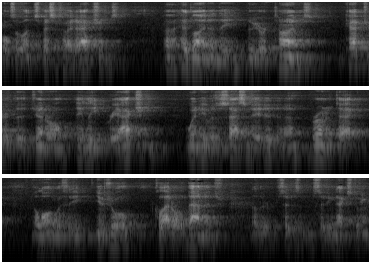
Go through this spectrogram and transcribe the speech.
also unspecified actions. A headline in the New York Times captured the general elite reaction when he was assassinated in a drone attack, along with the usual collateral damage, another citizen sitting next to him,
